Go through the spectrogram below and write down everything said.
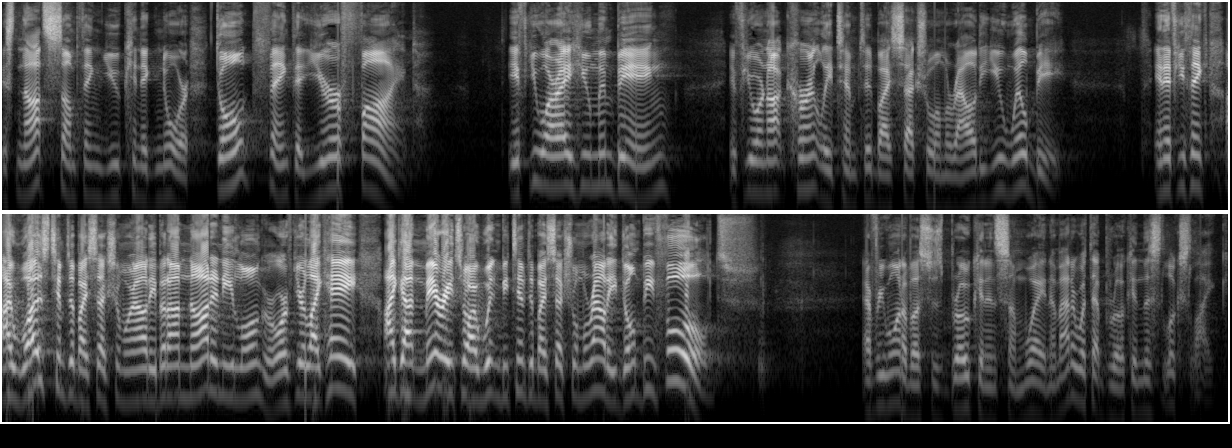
It's not something you can ignore. Don't think that you're fine. If you are a human being, if you are not currently tempted by sexual immorality, you will be. And if you think, I was tempted by sexual morality, but I'm not any longer, or if you're like, hey, I got married so I wouldn't be tempted by sexual morality, don't be fooled. Every one of us is broken in some way, no matter what that brokenness looks like.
